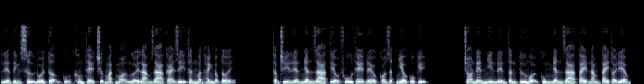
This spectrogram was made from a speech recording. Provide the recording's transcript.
liền tính xử đối tượng cũng không thể trước mặt mọi người làm ra cái gì thân mật hành động tới. Thậm chí liền nhân gia tiểu phu thê đều có rất nhiều cố kỵ. Cho nên nhìn đến tần tứ muội cùng nhân ra tay nắm tay thời điểm,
